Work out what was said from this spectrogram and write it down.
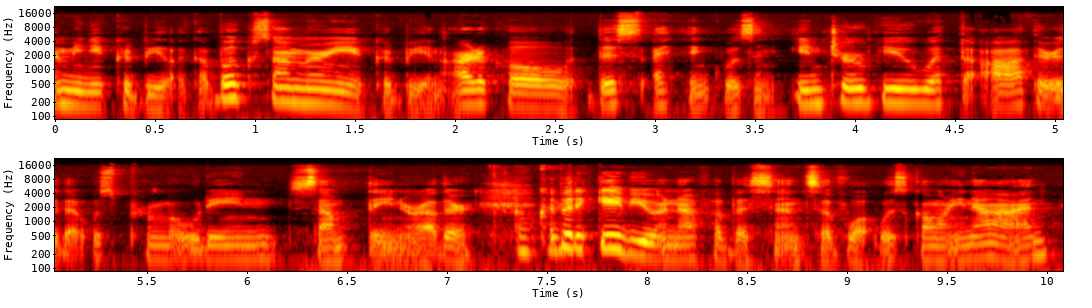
I mean, it could be like a book summary, it could be an article. This, I think, was an interview with the author that was promoting something or other. Okay. But it gave you enough of a sense of what was going on,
